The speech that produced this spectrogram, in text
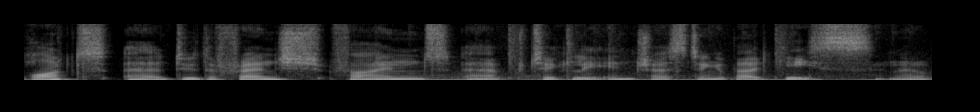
what uh, do the French find particularly interesting about geese? You know,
